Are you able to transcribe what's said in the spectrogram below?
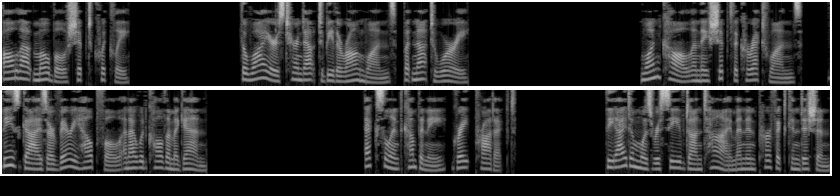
All Out Mobile shipped quickly. The wires turned out to be the wrong ones, but not to worry. One call and they shipped the correct ones. These guys are very helpful and I would call them again. Excellent company, great product. The item was received on time and in perfect condition.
